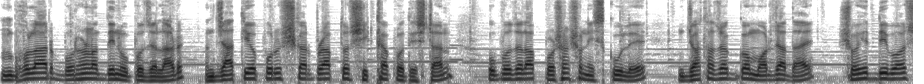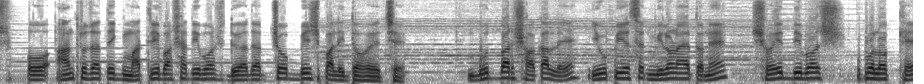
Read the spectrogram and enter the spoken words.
ভোলার বোরহানুদ্দিন উপজেলার জাতীয় পুরস্কারপ্রাপ্ত শিক্ষা প্রতিষ্ঠান উপজেলা প্রশাসন স্কুলে যথাযোগ্য মর্যাদায় শহীদ দিবস ও আন্তর্জাতিক মাতৃভাষা দিবস দু হাজার চব্বিশ পালিত হয়েছে। বুধবার সকালে ইউপিএসের মিলনায়তনে শহীদ দিবস উপলক্ষে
